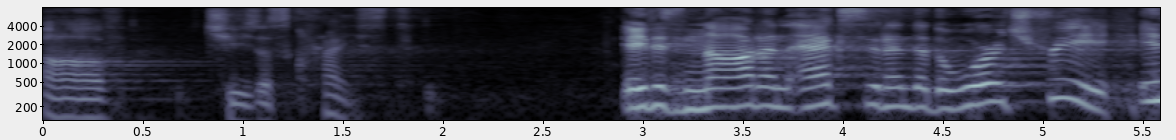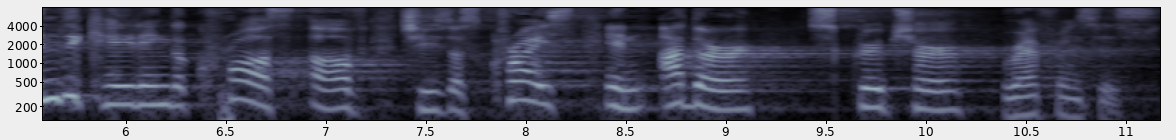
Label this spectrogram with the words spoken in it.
of Jesus Christ. It is not an accident that the word tree indicating the cross of Jesus Christ in other scripture references,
